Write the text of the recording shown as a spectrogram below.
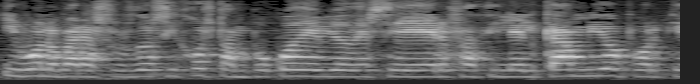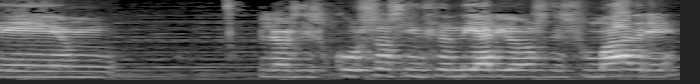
Y bueno, para sus dos hijos tampoco debió de ser fácil el cambio porque mm, los discursos incendiarios de su madre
